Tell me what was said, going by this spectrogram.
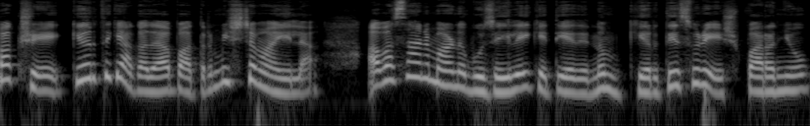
പക്ഷേ കീർത്തിക്ക് ആ കഥാപാത്രം ഇഷ്ടമായില്ല. അവസാനമാണ് ബുജയിലേക്ക് എത്തിയതെന്നും കീർത്തി സുരേഷ് പറഞ്ഞു.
